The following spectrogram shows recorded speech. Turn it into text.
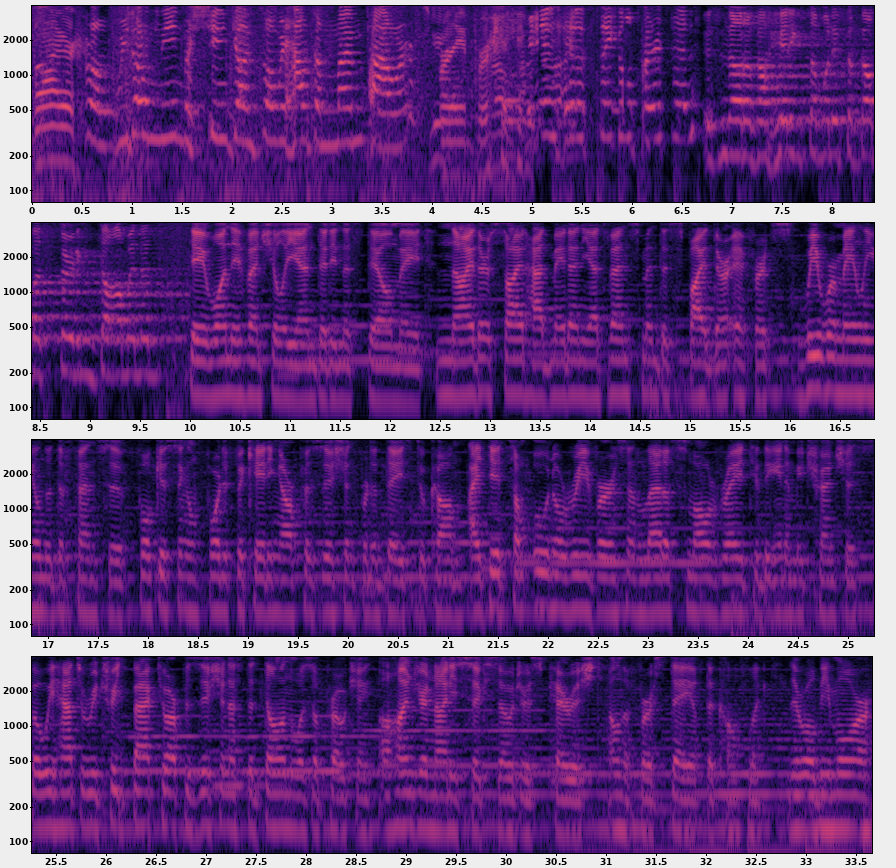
Fire! Bro, we don't need machine guns, so we have the manpower. Spray and pray. we didn't hit a single person. It's not about hitting someone, it's about asserting dominance. Day one eventually ended in a stalemate. Neither side had made any advancement despite their efforts. We were mainly on the defensive, focusing on fortifying our position for the days to come. I did some Uno reverse and led a small raid to the enemy trenches, but we had to retreat back to our position as the dawn was approaching. 196 soldiers perished on the first day of the conflict. There will be more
